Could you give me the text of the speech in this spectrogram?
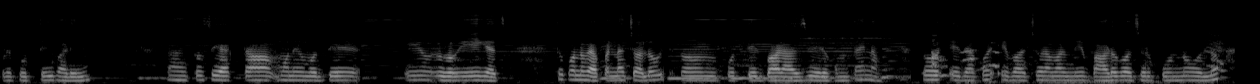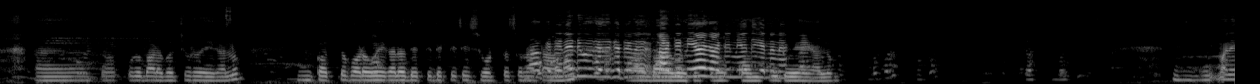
করে করতেই পারিনি। তো সে একটা মনের মধ্যে এ রয়ে গেছে। তো কোনো ব্যাপার না চলো তো প্রত্যেকবার আসবে এরকম তাই না? তো এ দেখো এবছর আমার মেয়ে বারো বছর পূর্ণ হলো তো পুরো বারো বছর হয়ে গেল। কত বড় হয়ে গেল দেখতে দেখতে সেই ছোট্ট সোনাটা আমার হয়ে গেল। মানে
